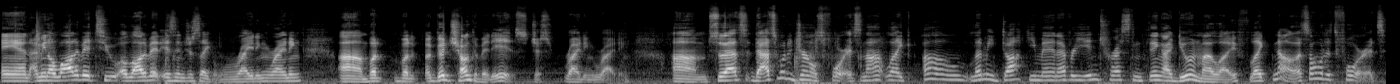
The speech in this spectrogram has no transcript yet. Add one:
And I mean a lot of it too a lot of it isn't just like writing writing. Um, but but a good chunk of it is just writing writing. Um, so that's that's what a journal's for. It's not like, oh, let me document every interesting thing I do in my life. Like, no, that's not what it's for. It's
